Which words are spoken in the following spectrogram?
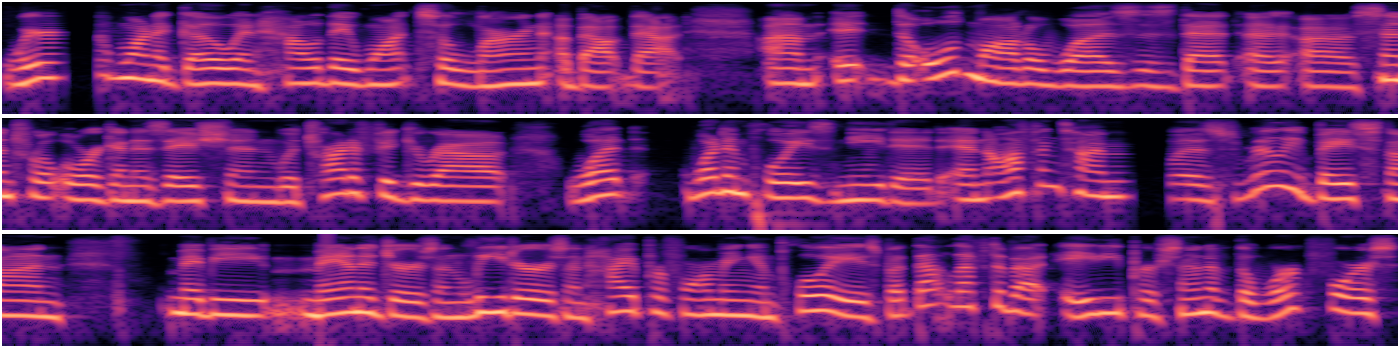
where they want to go and how they want to learn about that. Um, it, the old model was is that a, a central organization would try to figure out what what employees needed, and oftentimes was really based on maybe managers and leaders and high performing employees, but that left about 80% of the workforce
